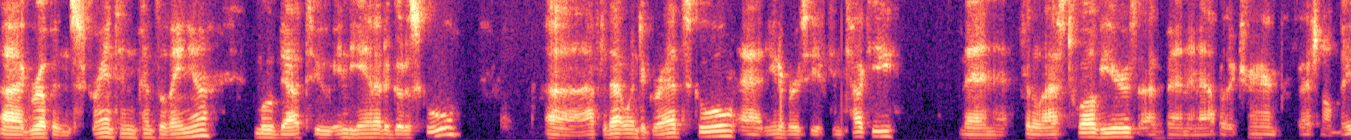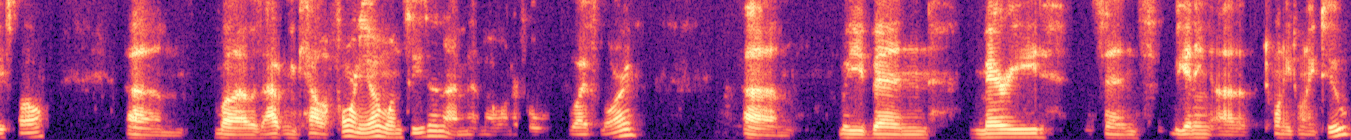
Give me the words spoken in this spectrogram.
I uh, grew up in Scranton, Pennsylvania, moved out to Indiana to go to school. Uh, after that, went to grad school at University of Kentucky. Then, for the last 12 years, I've been an athletic trainer in professional baseball. Um, while I was out in California one season, I met my wonderful wife, Lauren. Um, we've been married since beginning of 2022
